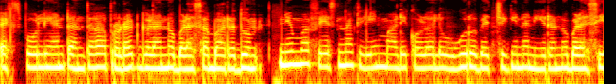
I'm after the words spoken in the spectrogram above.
ಎಕ್ಸ್ಫೋಲಿಯಂಟ್ ಅಂತಹ ಪ್ರಾಡಕ್ಟ್ಗಳನ್ನು ಬಳಸಬಾರದು. ನಿಮ್ಮ ಫೇಸ್ನ ಕ್ಲೀನ್ ಮಾಡಿಕೊಳ್ಳಲು ಉಗುರು ಬೆಚ್ಚಗಿನ ನೀರನ್ನು ಬಳಸಿ.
